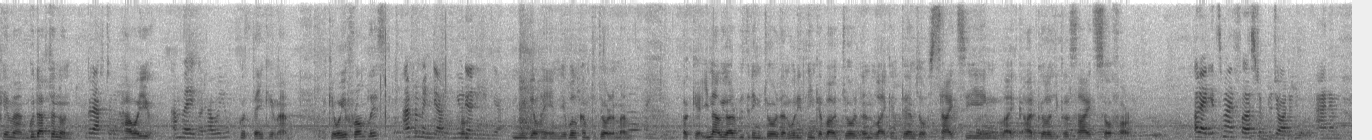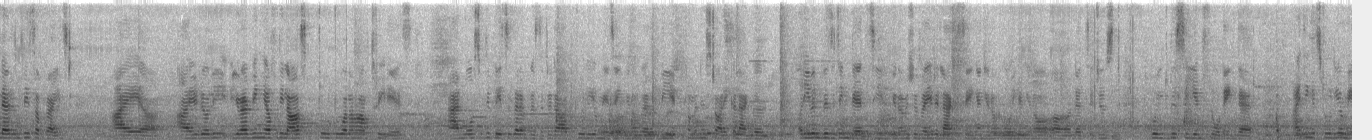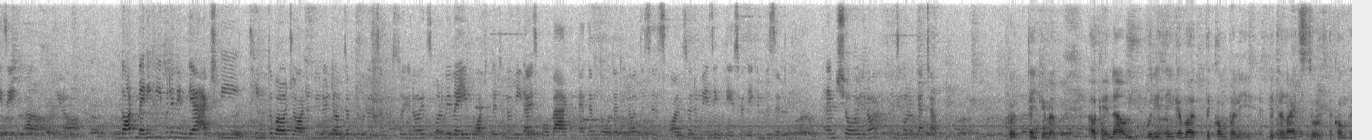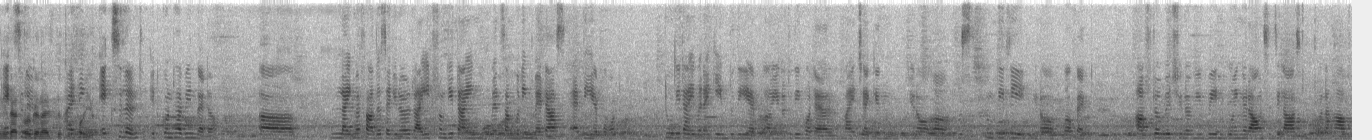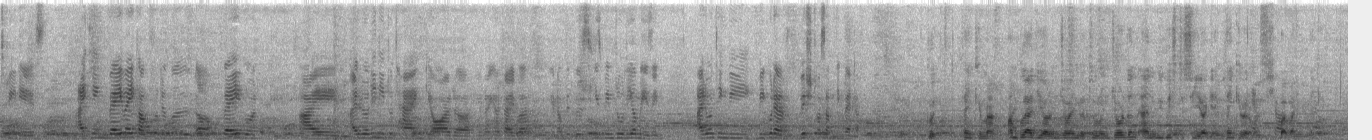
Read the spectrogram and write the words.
Okay, ma'am. Good afternoon. Good afternoon. How are you? I'm very good. How are you? Good, thank you, ma'am. Okay, where are you from, please? I'm from India, New From- Delhi, India. New Delhi, India. Welcome to Jordan, ma'am. Thank you. Okay, you now you are visiting Jordan. What do you think about Jordan, like in terms of sightseeing, like archaeological sites so far? All right, it's my first trip to Jordan, and I'm pleasantly surprised. I, uh, I really, you know, I've been here for the last two, two and a half, three days, and most of the places that I've visited are truly amazing. You know, whether be it from an historical angle, or even visiting Dead Sea, you know, which was very relaxing, and you know, going and you know, uh, let's say just going to the sea and floating there. I think it's truly amazing. Uh, not many people in India actually think about Jordan, you know, in terms of tourism. So, you know, it's going to be very important that, you know, we guys go back and let them know that, you know, this is also an amazing place where they can visit. And I'm sure, you know, it's going to catch up. Good, thank you, ma'am. Okay, now what do you think about the company, Petra Nights Tours, the company that organized the tour I for you? excellent. It couldn't have been better. Uh, like my father said, you know, right from the time when somebody met us at the airport to the time when I came to the uh, you know to the hotel, my check-in, you know, uh, was completely you know perfect. After which, you know, we've been going around since the last two, two and a half, three days. I think very, very comfortable, uh, very good. I I really need to thank your uh, you know your driver, you know, because he's been truly amazing. I don't think we we could have wished for something better. Good, thank you, ma'am. I'm glad you are enjoying the tour in Jordan and we wish to see you again. Thank you very much. Bye-bye. Thank you.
